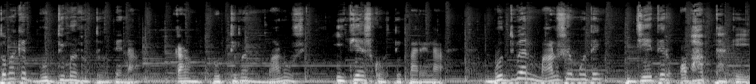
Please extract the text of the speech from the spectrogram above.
তোমাকে বুদ্ধিমান হতে হবে না, কারণ বুদ্ধিমান মানুষ ইতিহাস করতে পারে না। বুদ্ধিমান মানুষের মধ্যে জেদের অভাব থাকে।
